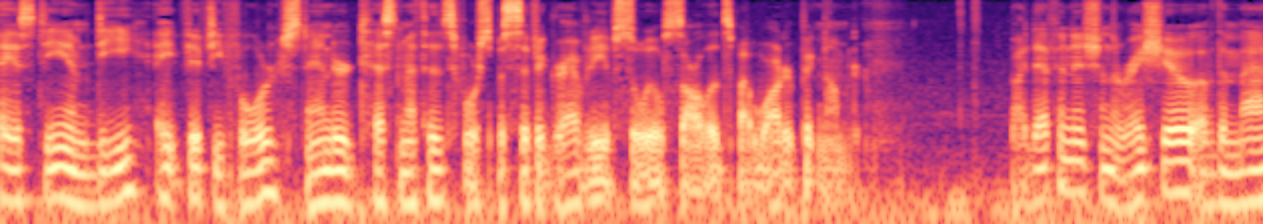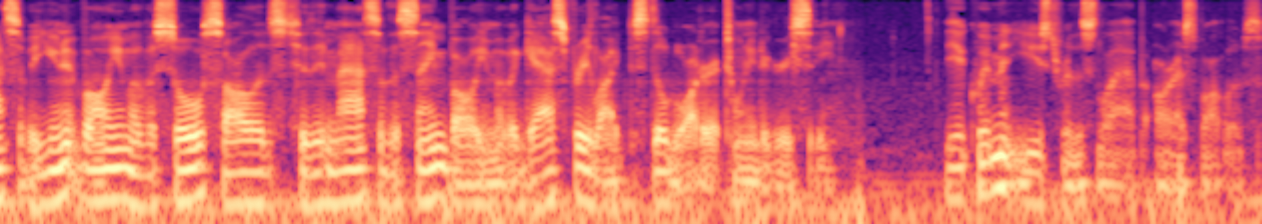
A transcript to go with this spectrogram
ASTM D854 Standard Test Methods for Specific Gravity of Soil Solids by Water Pycnometer. By definition, the ratio of the mass of a unit volume of a soil solids to the mass of the same volume of a gas free like distilled water at 20 degrees C. The equipment used for this lab are as follows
